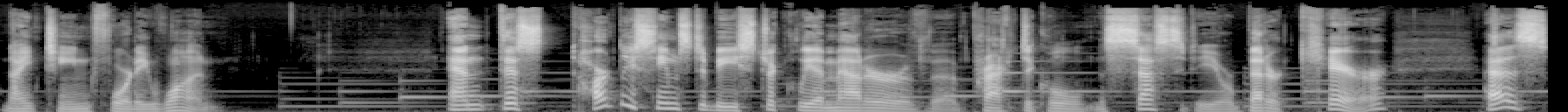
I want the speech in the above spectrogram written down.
1941. And this hardly seems to be strictly a matter of uh, practical necessity or better care, as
